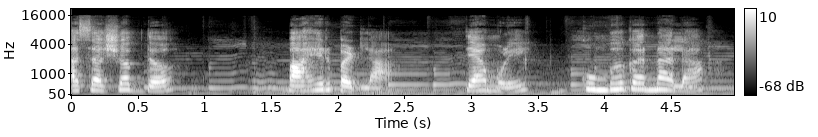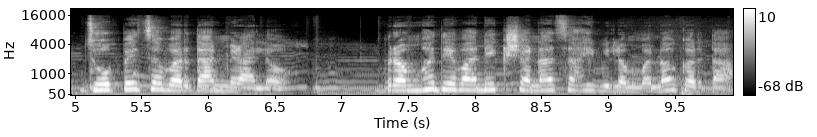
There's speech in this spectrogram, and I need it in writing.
असा शब्द बाहेर पडला. त्यामुळे कुंभकर्णाला झोपेचं वरदान मिळालं. ब्रह्मदेवाने क्षणाचाही विलंब न करता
